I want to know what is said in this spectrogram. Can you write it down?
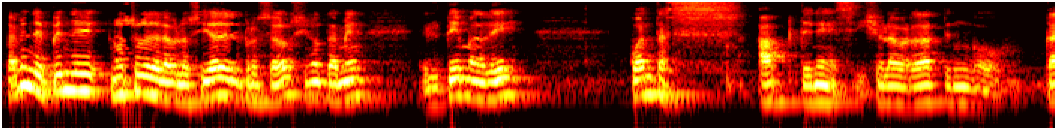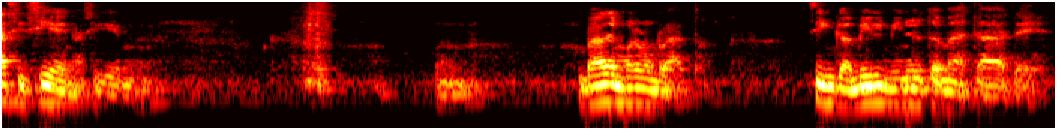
También depende no solo de la velocidad del procesador, sino también el tema de cuántas apps tenés. Y yo la verdad tengo casi 100, así que... Mm, va a demorar un rato. 5.000 minutos más tarde.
